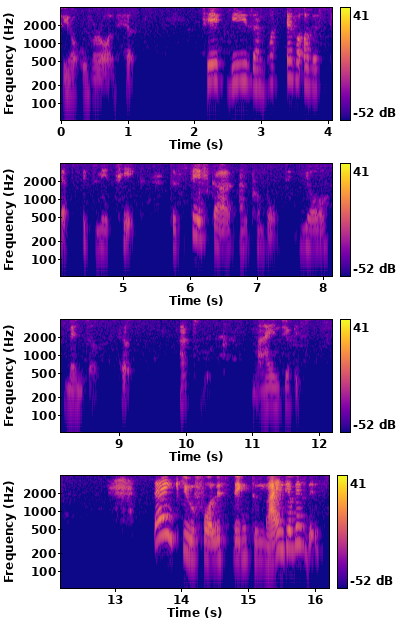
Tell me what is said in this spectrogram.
to your overall health. Take these and whatever other steps it may take to safeguard and promote your mental health at work. Mind your business. Thank you for listening to Mind Your Business.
